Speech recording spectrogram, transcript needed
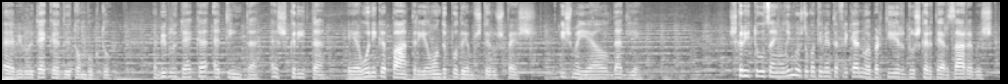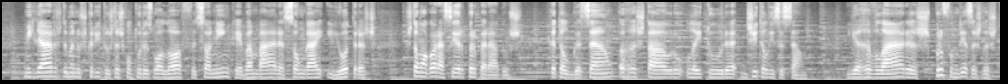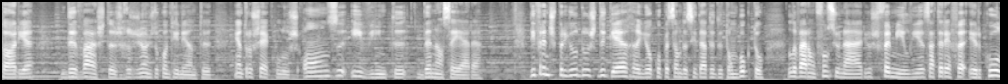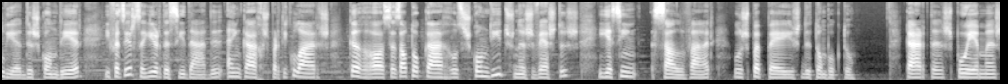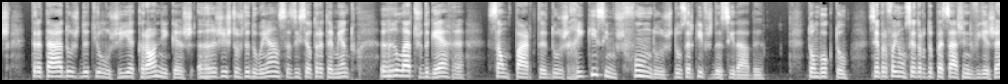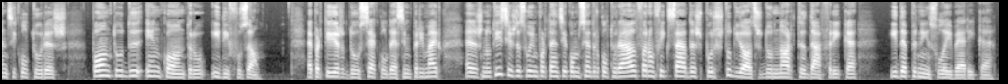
Biblioteca de Tombuctu. A biblioteca, a tinta, a escrita, é a única pátria onde podemos ter os pés. Ismael Dadier. Escritos em línguas do continente africano a partir dos caracteres árabes, milhares de manuscritos das culturas Wolof, Soninke, Bambara, Songhai e outras estão agora a ser preparados. Catalogação, restauro, leitura, digitalização e a revelar as profundezas da história de vastas regiões do continente entre os séculos XI e XX da nossa era. Diferentes períodos de guerra e ocupação da cidade de Tombuctu levaram funcionários, famílias à tarefa hercúlea de esconder e fazer sair da cidade em carros particulares, carroças, autocarros escondidos nas vestes e assim salvar os papéis de Tombuctu. Cartas, poemas, tratados de teologia, crónicas, registros de doenças e seu tratamento, relatos de guerra, são parte dos riquíssimos fundos dos arquivos da cidade. Tombuctu sempre foi um centro de passagem de viajantes e culturas, ponto de encontro e difusão. A partir do século XI, as notícias da sua importância como centro cultural foram fixadas por estudiosos do norte da África e da Península Ibérica.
